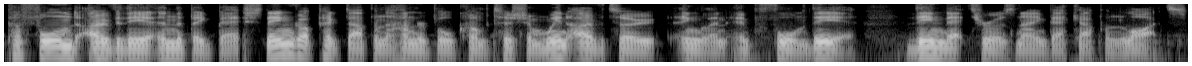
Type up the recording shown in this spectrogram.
performed over there in the Big Bash, then got picked up in the 100 ball competition, went over to England and performed there. Then that threw his name back up in lights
